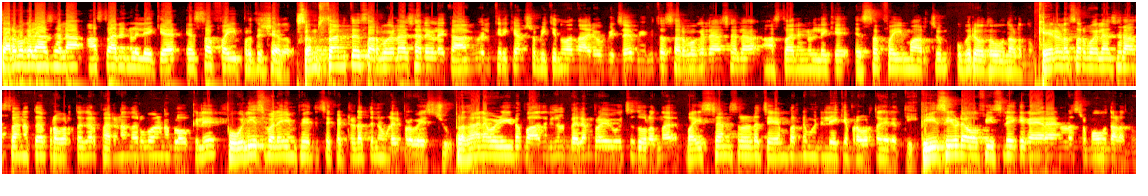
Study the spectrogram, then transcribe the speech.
സർവകലാശാല ആസ്ഥാനങ്ങളിലേക്ക് എസ് എഫ് ഐ പ്രതിഷേധം. സംസ്ഥാനത്തെ സർവകലാശാലകളെ കാവ്യവൽക്കരിക്കാൻ ശ്രമിക്കുന്നുവെന്ന് ആരോപിച്ച് വിവിധ സർവകലാശാല ആസ്ഥാനങ്ങളിലേക്ക് എസ് എഫ് ഐ മാർച്ചും ഉപരോധവും നടന്നു. കേരള സർവകലാശാല ആസ്ഥാനത്ത് പ്രവർത്തകർ ഭരണനിർവഹണ ബ്ലോക്കിലെ പോലീസ് വലയം ഭേദിച്ച് കെട്ടിടത്തിനുള്ളിൽ പ്രവേശിച്ചു. പ്രധാന വഴിയുടെ വാതിലുകൾ ബലം പ്രയോഗിച്ച് തുറന്ന് വൈസ് ചാൻസലറുടെ ചേംബറിന് മുന്നിലേക്ക് പ്രവർത്തകരെത്തി. പി സിയുടെ ഓഫീസിലേക്ക് കയറാനുള്ള ശ്രമവും നടന്നു.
